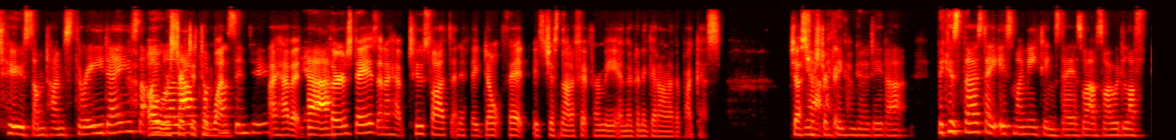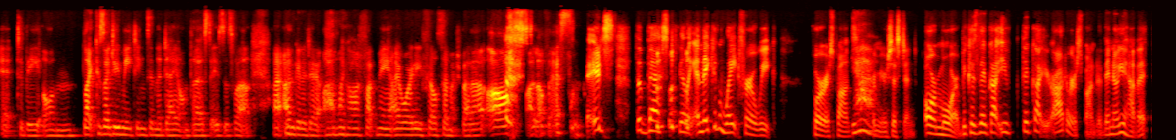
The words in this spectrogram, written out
two, sometimes three days that I Oh, will restrict allow to one. into. I have it yeah, Thursdays and I have two slots. And if they don't fit, it's just not a fit for me and they're going to get on other podcasts. Just yeah, I think I'm going to do that because Thursday is my meetings day as well. So I would love it to be on, like, because I do meetings in the day on Thursdays as well. I, I'm going to do it. Oh my god, fuck me! I already feel so much better. Oh, I love this. it's the best feeling. And they can wait for a week for a response Yeah. from your assistant or more because they've got you, they've got your autoresponder. They know you have it,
